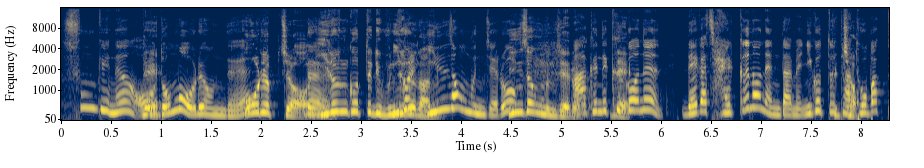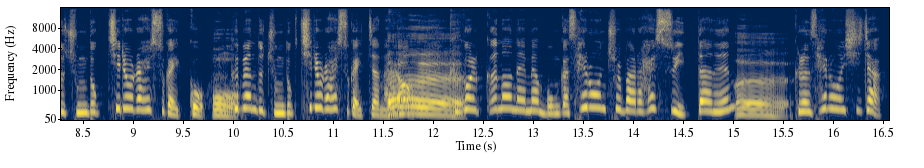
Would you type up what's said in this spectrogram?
숨기는? 어, 네. 너무 어려운데. 어렵죠. 네. 이런 것들이 문제로 이걸 나는 인성 문제로? 인성 문제로. 아, 근데 네. 그거는 내가 잘 끊어낸다면 이것도 다 그쵸. 도박도 중독 치료를 할 수가 있고 어. 흡연도 중독 치료를 할 수가 있잖아요. 에. 그걸 끊어내면 뭔가 새로운 출발을 할 수 있다는 에. 그런 새로운 시작.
